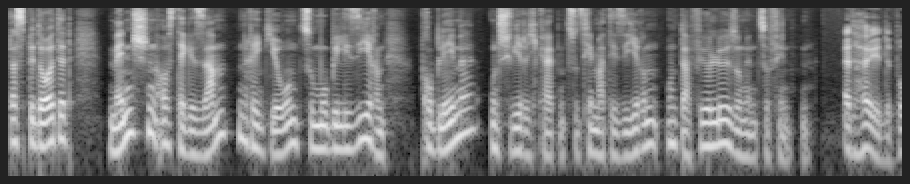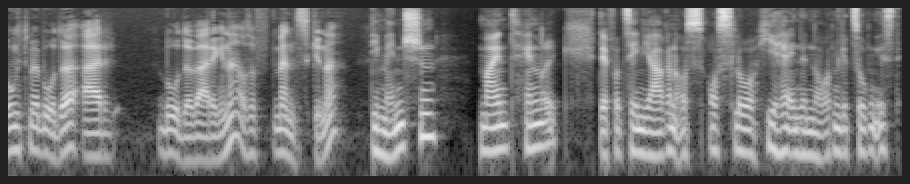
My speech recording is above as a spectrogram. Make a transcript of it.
Das bedeutet, Menschen aus der gesamten Region zu mobilisieren, Probleme und Schwierigkeiten zu thematisieren und dafür Lösungen zu finden. Et høydepunkt med Bodø er bodøværingene, altså menneskene. Die Menschen, meint Henrik, der vor zehn Jahren aus Oslo hierher in den Norden gezogen ist,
